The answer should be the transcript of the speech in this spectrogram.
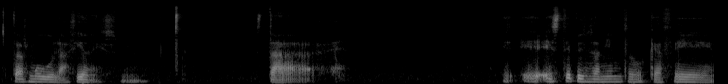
estas modulaciones, esta, e-, este pensamiento que hace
